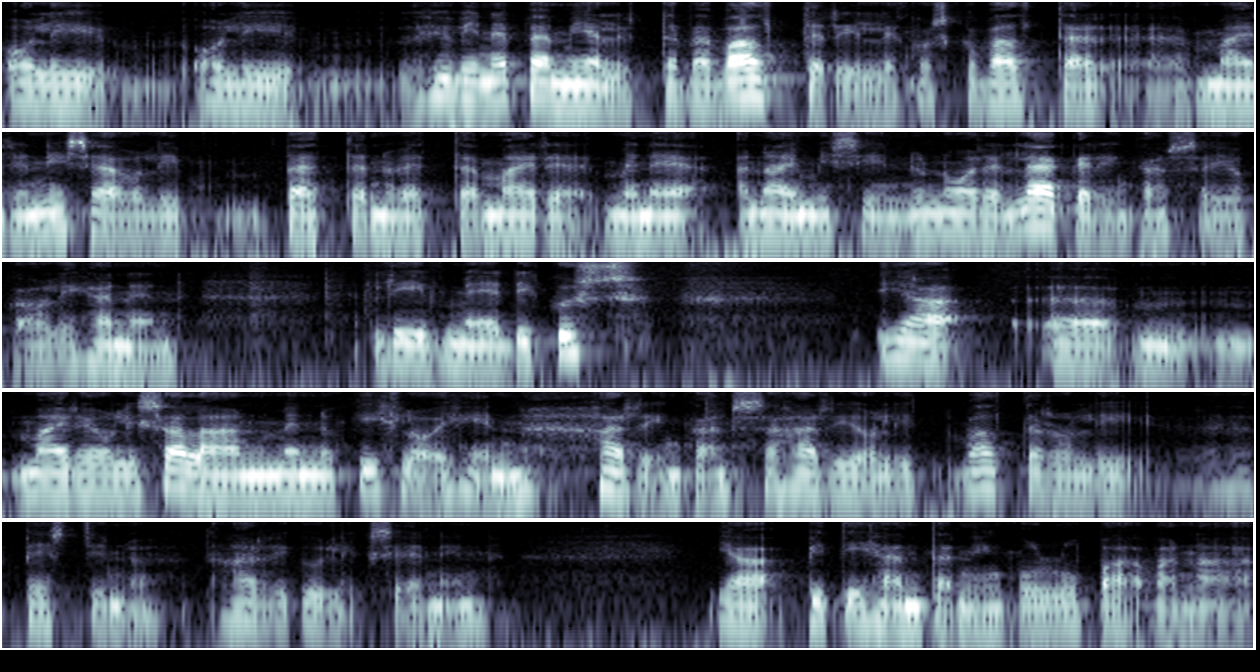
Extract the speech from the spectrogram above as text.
oli, oli hyvin epämiellyttävä Valterille, koska Walter, Mairen isä, oli päättänyt, että Maire menee naimisiin nuoren lääkärin kanssa, joka oli hänen leave medicus. Ja Maire oli salaan mennyt kihloihin Harrin kanssa. Harri oli, Walter oli pestinyt Harri Kylliksenin ja piti häntä niin kuin lupaavana,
